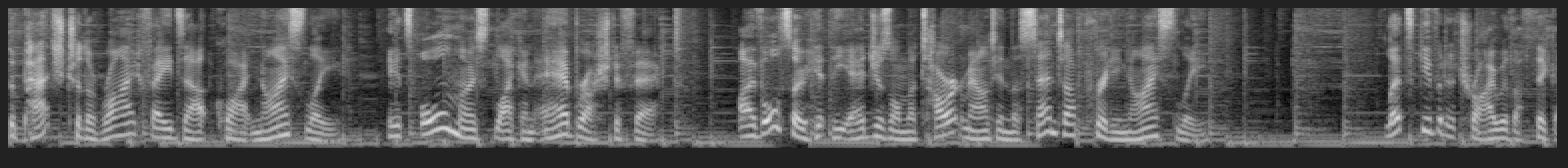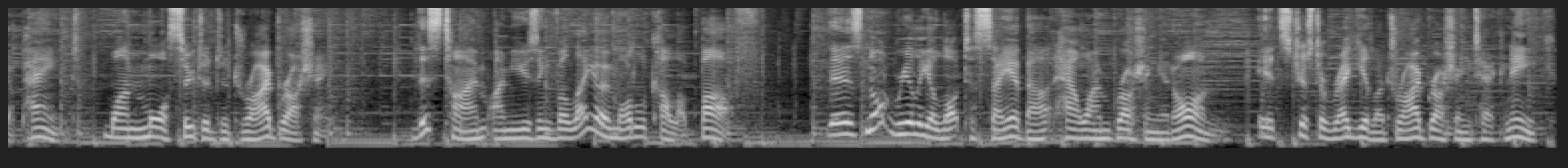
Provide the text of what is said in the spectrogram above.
The patch to the right fades out quite nicely. It's almost like an airbrushed effect. I've also hit the edges on the turret mount in the centre pretty nicely. Let's give it a try with a thicker paint, one more suited to dry brushing. This time I'm using Vallejo Model Color Buff. There's not really a lot to say about how I'm brushing it on, it's just a regular dry brushing technique.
